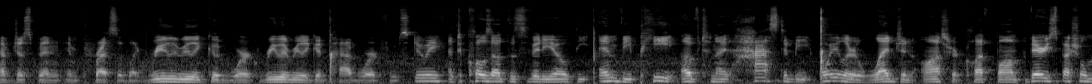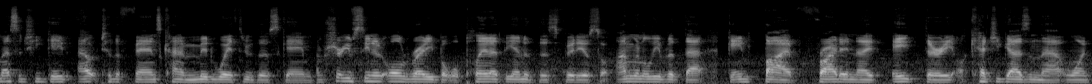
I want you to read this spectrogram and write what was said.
have just been impressive. Like really, really good work, really, really good pad work from Stewie. And to close out this video, the MVP of tonight has to be Oiler legend Oscar Klefbom. Very special message he gave out to the fans kind of midway through this game. I'm sure you've seen it already, but we'll play it at the end of this video, so I'm to leave it at that. Game 5, Friday night, 8.30. I'll catch you guys in that one.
